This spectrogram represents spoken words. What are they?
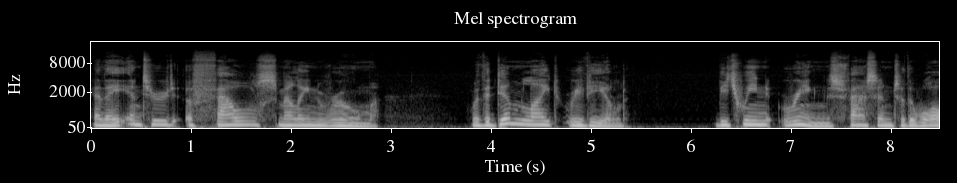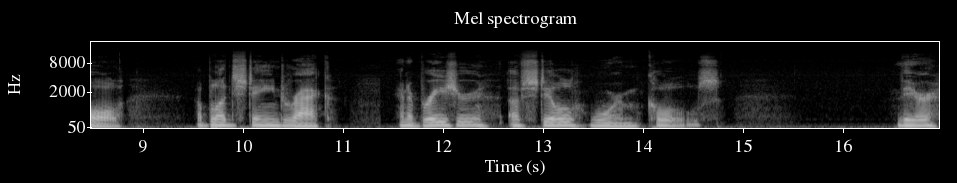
and they entered a foul smelling room where the dim light revealed, between rings fastened to the wall, a blood stained rack and a brazier of still warm coals. There,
